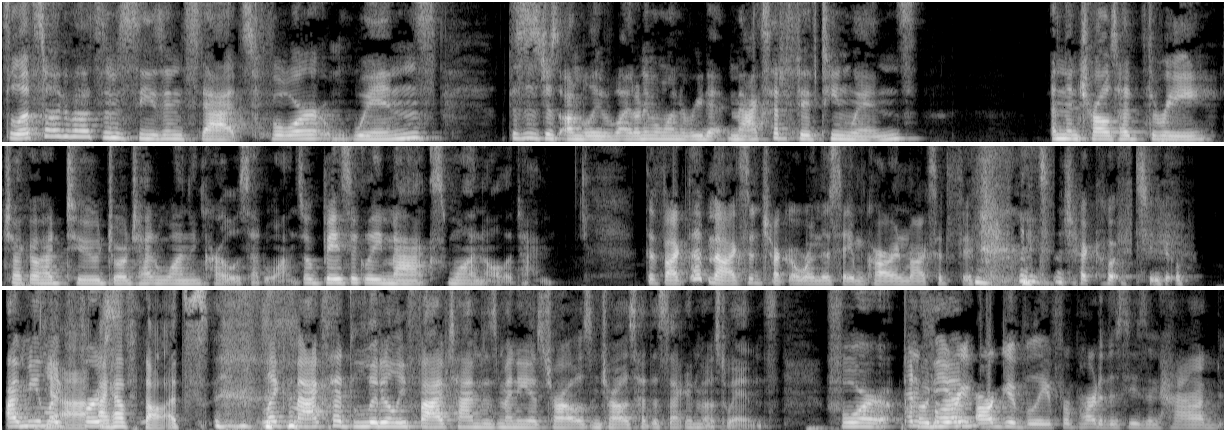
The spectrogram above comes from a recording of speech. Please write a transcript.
so let's talk about some season stats. Four wins. This is just unbelievable. I don't even want to read it. Max had 15 wins. And then Charles had three, Checo had two, George had one, and Carlos had one. So basically, Max won all the time. The fact that Max and Checo were in the same car and Max had 15 and Checo had two. I mean, yeah, like first, I have thoughts. like Max had literally five times as many as Charles, and Charles had the second most wins. For and podium, Ferrari, arguably for part of the season, had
